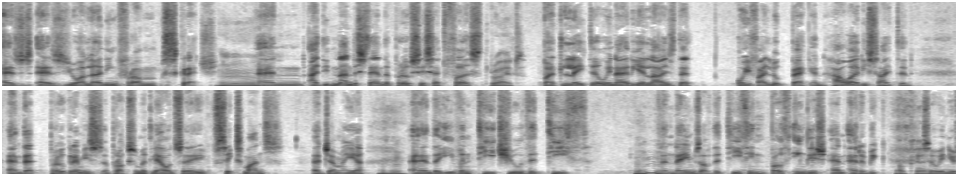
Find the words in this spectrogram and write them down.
As as you are learning from scratch. Mm. And I didn't understand the process at first. right. But later, when I realized that, or if I look back and how I recited, and that program is approximately, I would say, six months at Jamia, Mm-hmm. and they even teach you the teeth, the names of the teeth in both English and Arabic. Okay. So when you're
